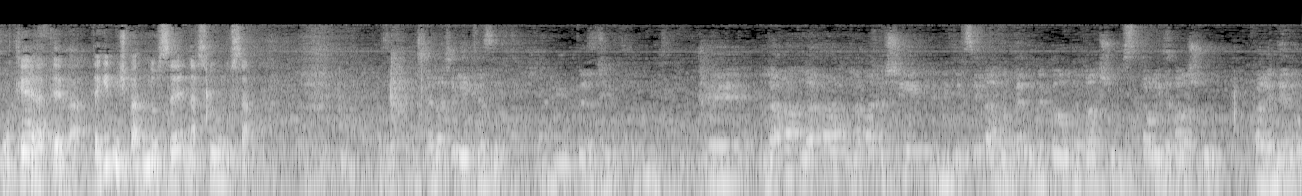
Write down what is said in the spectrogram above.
חוקי הטבע. תגיד משפט, נושא, נשוא, מושא. השאלה שלי היא כזאת, אה, למה אנשים מתייחסים לאבותינו בתור דבר שהוא היסטורי, דבר שהוא כבר איננו,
